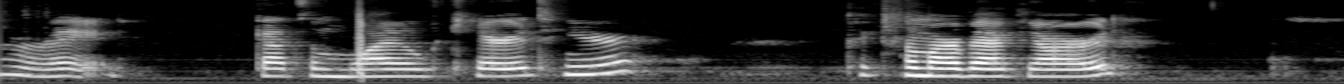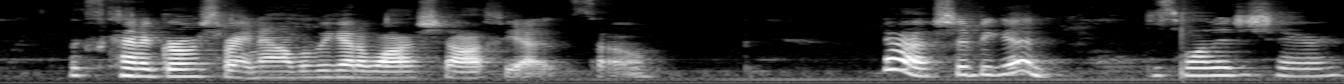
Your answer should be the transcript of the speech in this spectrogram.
All right, got some wild carrot here, picked from our backyard. Looks kind of gross right now, but we gotta wash it off yet, so yeah, should be good. Just wanted to share.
